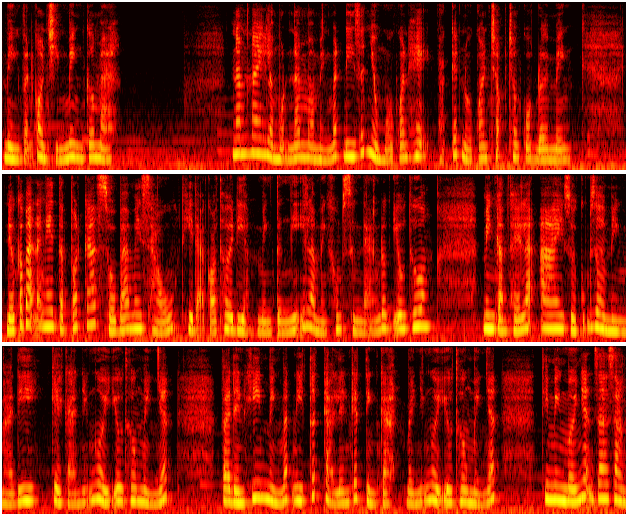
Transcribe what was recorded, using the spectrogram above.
Mình vẫn còn chính mình cơ mà. Năm nay là một năm mà mình mất đi rất nhiều mối quan hệ và kết nối quan trọng trong cuộc đời mình nếu các bạn đã nghe tập podcast số 36 thì đã có thời điểm mình từng nghĩ là mình không xứng đáng được yêu thương. Mình cảm thấy là ai rồi cũng rời mình mà đi, kể cả những người yêu thương mình nhất. Và đến khi mình mất đi tất cả liên kết tình cảm với những người yêu thương mình nhất thì mình mới nhận ra rằng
